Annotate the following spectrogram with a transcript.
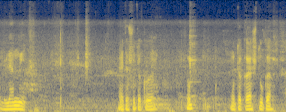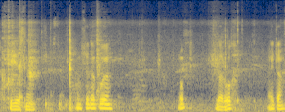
Бляны. А это что такое? Оп, вот такая штука интересная. Ну, все такое. Оп, горох. А это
